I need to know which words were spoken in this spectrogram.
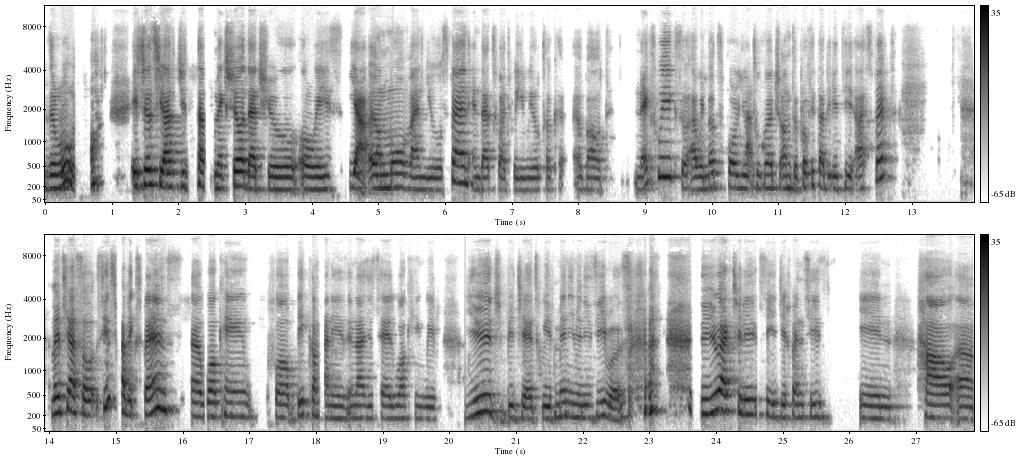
the rule. it's just you have, to have to make sure that you always yeah earn more than you spend and that's what we will talk about next week. So i will not spoil you too much on the profitability aspect. But yeah so since you have experience uh, working for big companies and as you said working with huge budgets with many many zeros do you actually see differences in how uh,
